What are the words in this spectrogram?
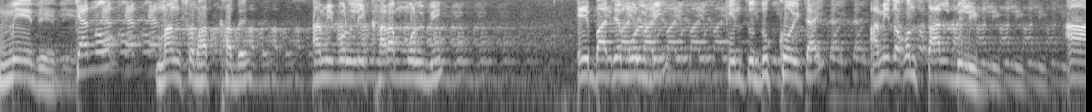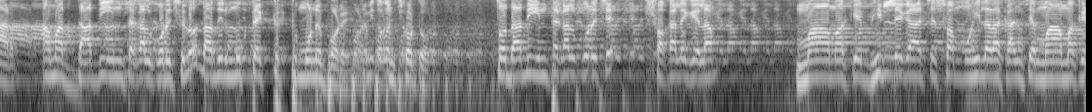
মেয়েদের। কেন? মাংস ভাত খাবে। আমি বললি, খারাপ মলবি। এ বাজে মলবি। কিন্তু দুঃখ ওইটাই। আমি তখন তাল বিলিম আর আমার দাদি ইন্তেকাল করেছিল, দাদির মুখটা একটু একটু মনে পড়ে। আমি তখন ছোট। তো দাদি ইন্তেকাল করেছে, সকালে গেলাম। মা আমাকে ভিড় লেগে আছে, সব মহিলারা কাঁদছে, মা আমাকে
